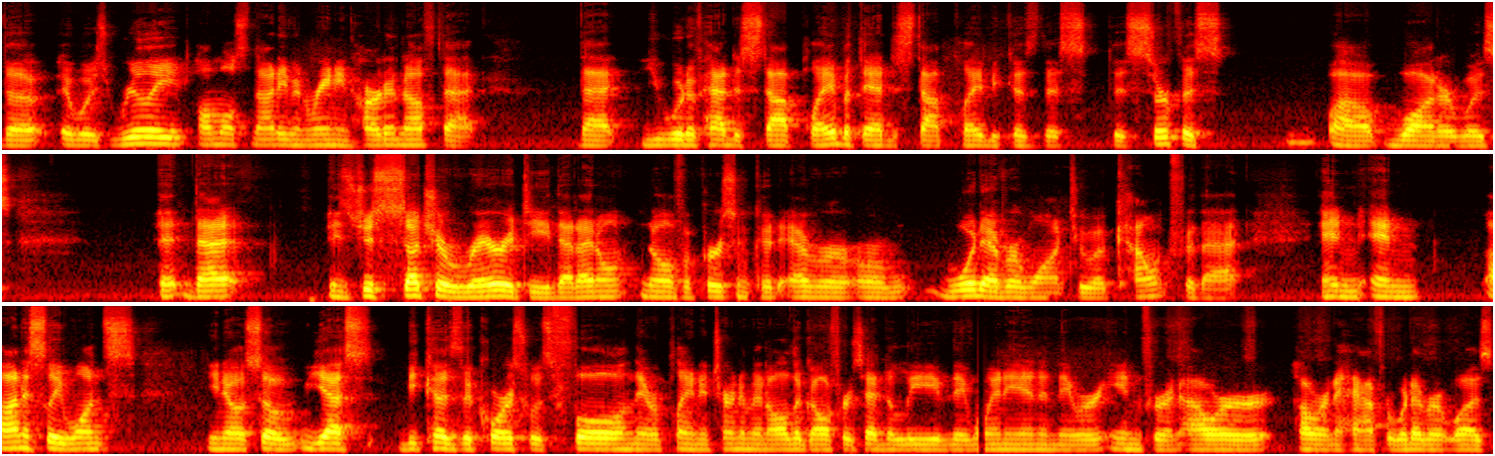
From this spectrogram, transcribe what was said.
The it was really almost not even raining hard enough that that you would have had to stop play, but they had to stop play because this this surface uh, water was it, that is just such a rarity that I don't know if a person could ever or would ever want to account for that. And and honestly, once you know, so yes, because the course was full and they were playing a tournament, all the golfers had to leave. They went in and they were in for an hour, hour and a half, or whatever it was.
